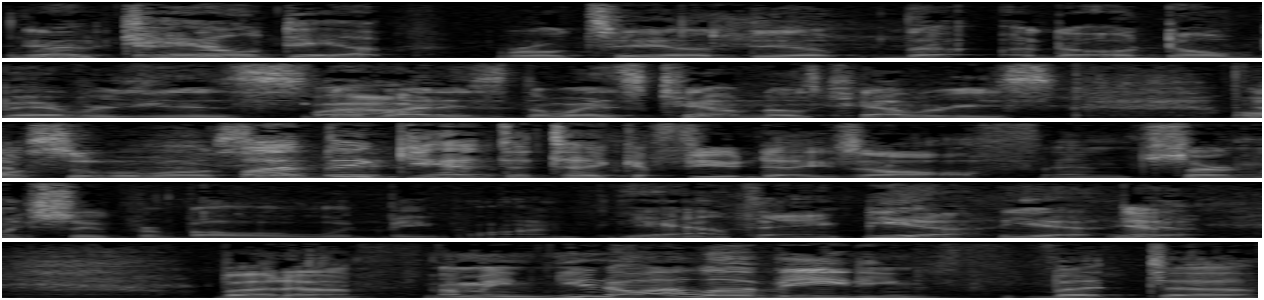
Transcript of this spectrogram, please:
and, Rotel and the dip. Rotel dip, the the adult beverages. Wow. Nobody's nobody's counting those calories on Super Bowl well, I think you had to take a few days off, and certainly Super Bowl would be one. You Yeah. would think. yeah, yeah, yeah. Yeah. But uh, I mean, you know, I love eating, but uh,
